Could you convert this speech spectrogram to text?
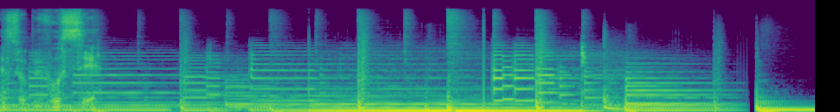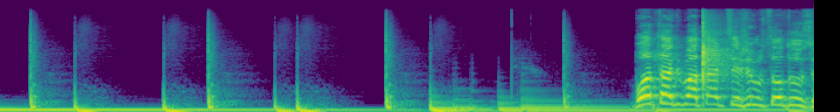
é sobre você. Boa tarde, boa tarde, sejamos todos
